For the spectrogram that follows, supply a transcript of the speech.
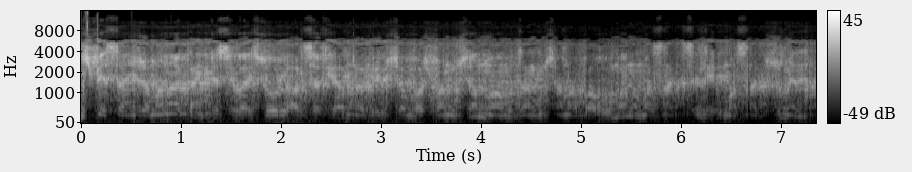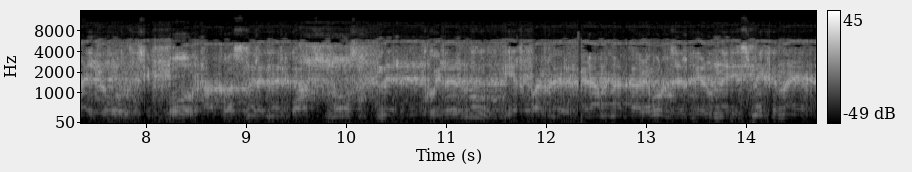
Ինչպես այն ժամանակ, այնպես էլ այսօր Արցախի հանրապետության պաշտպանության ու անվտանգության ապահովմանը մասնակցել եւ մասնակցում են հայ ժողովրդի բոլոր հատվածները ներկայացնող մեր քույրերն ու եղբայրները։ Մեր ամենակարևոր ձեռքբերումներից մեկը նաեւ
